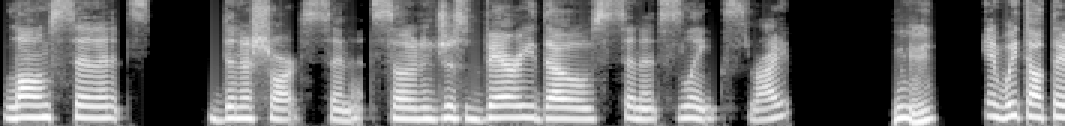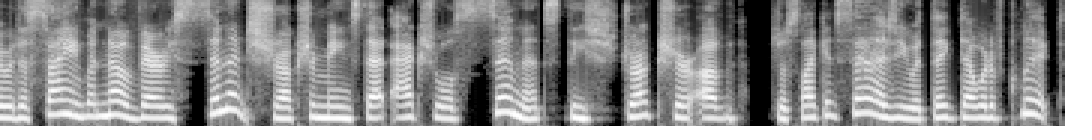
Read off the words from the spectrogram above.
long sentence, then a short sentence. So to just vary those sentence lengths, right? hmm And we thought they were the same, but no, very sentence structure means that actual sentence, the structure of just like it says, you would think that would have clicked.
